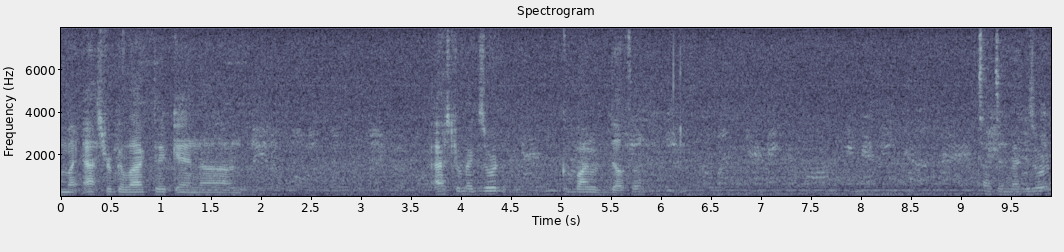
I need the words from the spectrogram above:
My Astro Galactic and uh, Astro Megazord combined with Delta. Titan Megazord.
